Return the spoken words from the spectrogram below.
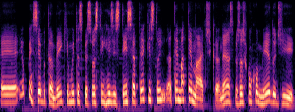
É, eu percebo também que muitas pessoas têm resistência até questão, até matemática, né? As pessoas ficam com medo de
